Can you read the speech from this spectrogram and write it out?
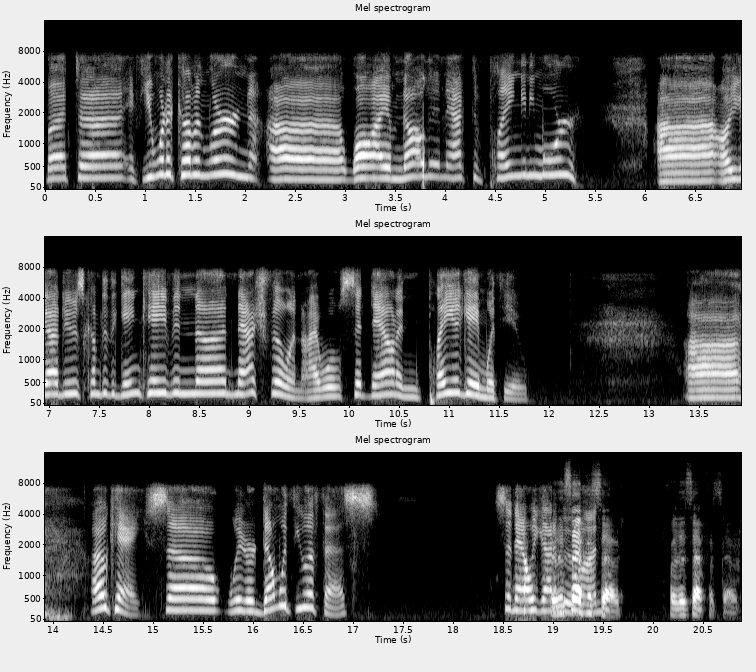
But uh, if you want to come and learn, uh, while I am not in active playing anymore, uh, all you gotta do is come to the game cave in uh, Nashville, and I will sit down and play a game with you. Uh, okay, so we're done with UFS. So now we gotta this move on. episode. For this episode.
